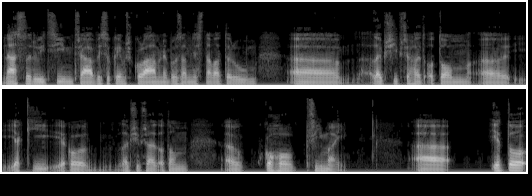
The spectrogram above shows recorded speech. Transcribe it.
následujícím třeba vysokým školám nebo zaměstnavatelům uh, lepší přehled o tom, uh, jaký, jako lepší přehled o tom, uh, koho přijímají. Uh, je to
